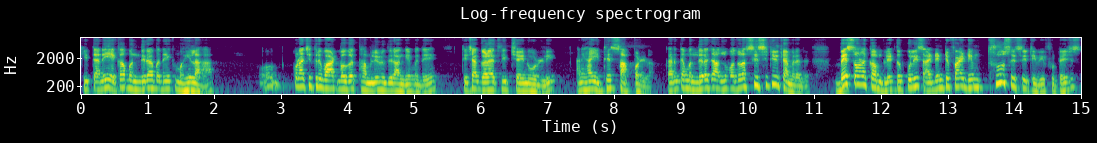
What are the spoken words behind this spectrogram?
की त्याने एका मंदिरामध्ये एक महिला कोणाची तरी वाट बघत थांबलेली होती रांगेमध्ये तिच्या गळ्यातली चैन ओढली आणि हा इथे सापडला. कारण त्या मंदिराच्या आजूबाजूला सीसीटीव्ही कॅमेरा आहेत. Based on a complaint the police identified him through CCTV footage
